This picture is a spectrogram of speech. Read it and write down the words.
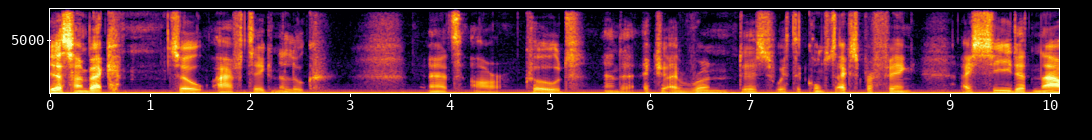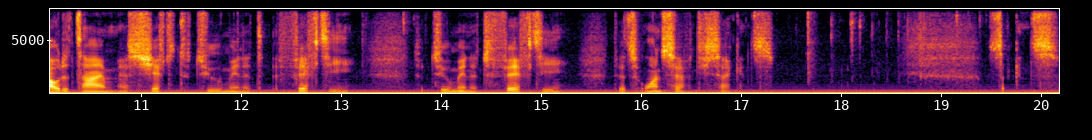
Yes, I'm back. So I've taken a look at our code and uh, actually I run this with the constexpr thing. I see that now the time has shifted to 2 minute 50. So 2 minute 50, that's 170 seconds. Seconds.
